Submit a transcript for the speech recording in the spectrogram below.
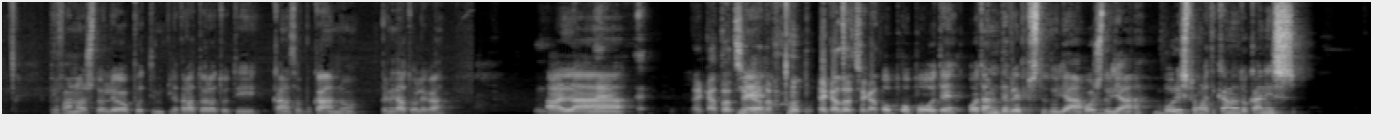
Προφανώς το λέω από την πλευρά τώρα το ότι κάνω αυτό που κάνω, πριν δεν το έλεγα. Αλλά. Ναι. 100%. Ναι. 100%. Ο, οπότε, όταν δεν βλέπεις τη δουλειά ως δουλειά, μπορείς πραγματικά να το κάνεις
